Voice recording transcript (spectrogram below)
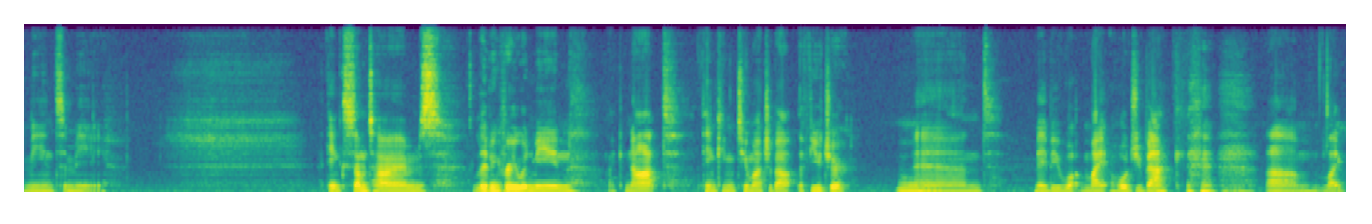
mean to me? I think sometimes living free would mean like not thinking too much about the future mm. and maybe what might hold you back um, like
